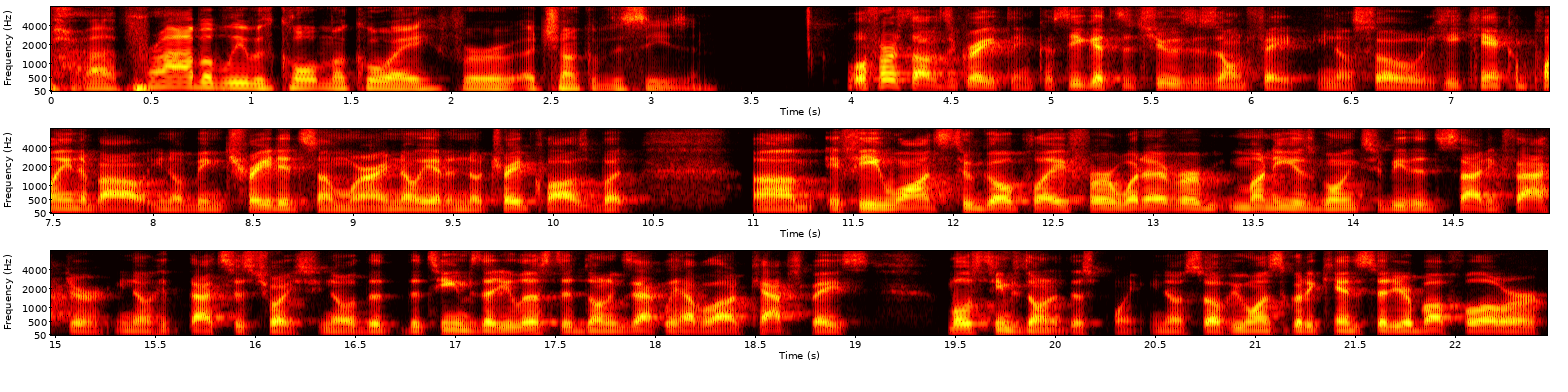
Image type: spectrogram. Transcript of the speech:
probably with Colt McCoy for a chunk of the season? Well, first off, it's a great thing because he gets to choose his own fate. You know, so he can't complain about you know being traded somewhere. I know he had a no trade clause, but um, if he wants to go play for whatever money is going to be the deciding factor, you know, that's his choice. You know, the, the teams that he listed don't exactly have a lot of cap space. Most teams don't at this point. You know, so if he wants to go to Kansas City or Buffalo or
